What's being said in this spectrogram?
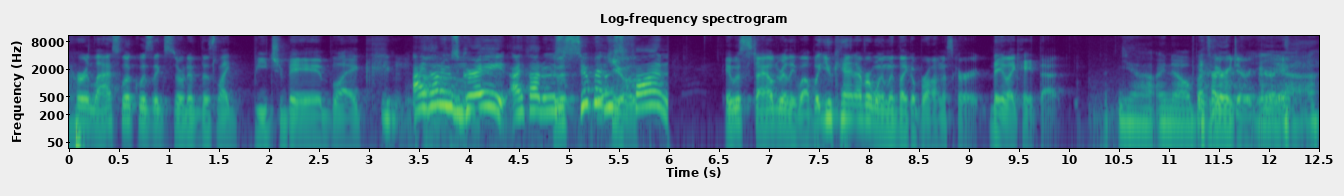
her last look was like sort of this like beach babe like. I thought it was um, great. I thought it was, was super it was fun. It was styled really well, but you can't ever win with like a bra and a skirt. They like hate that. Yeah, I know, but It's very Derrick Barry. Yeah,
